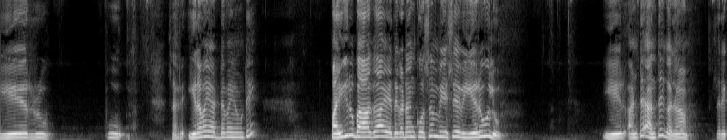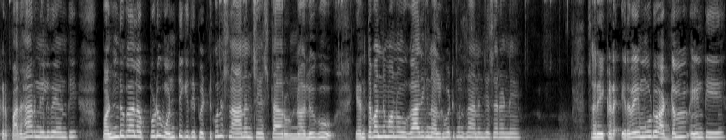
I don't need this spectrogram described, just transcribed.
ఎరుపు సరే ఇరవై అడ్డం ఏమిటి? పైరు బాగా ఎదగడం కోసం వేసేవి ఎరువులు. ఏ అంటే అంతే కదా. సరే ఇక్కడ పదహారు నిలువేంటి పండుగలప్పుడు ఒంటికి పెట్టుకుని స్నానం చేస్తారు నలుగు. ఎంతమంది మనం ఉగాదికి నలుగు పెట్టుకుని స్నానం చేశారండి? సరే ఇక్కడ ఇరవై మూడు అడ్డం ఏంటి?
